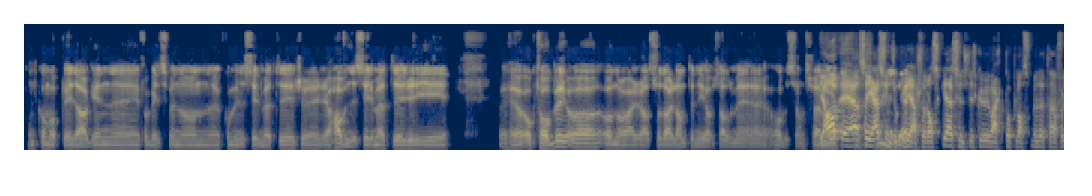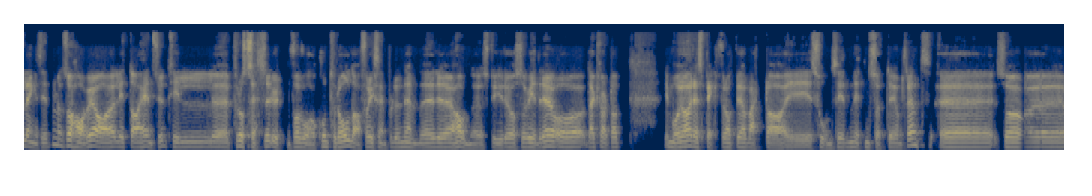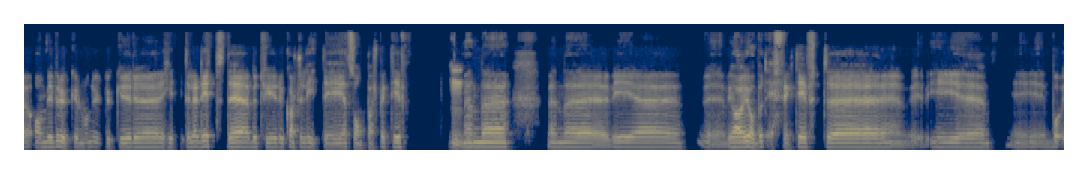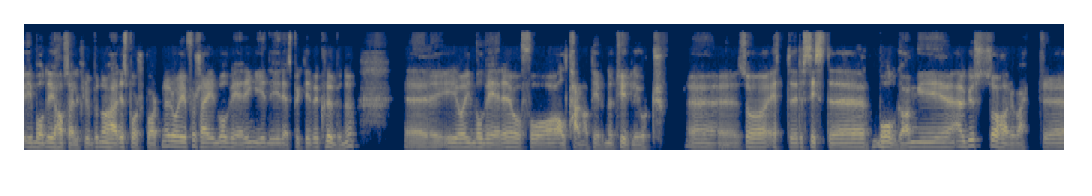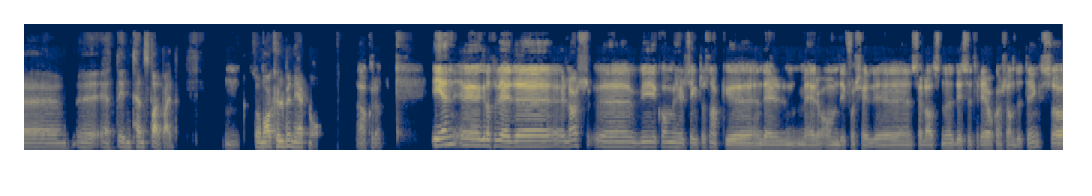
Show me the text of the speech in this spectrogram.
den kom opp i dagen i forbindelse med noen kommunestyremøter, eller havnestyremøter i Eh, oktober, og, og, nå er det altså da landet en ny avtale med Holmestrand. Ja, altså jeg syns jo ikke vi er så raske. Jeg syns vi skulle vært på plass med dette her for lenge siden. Men så har vi litt av hensyn til eh, prosesser utenfor vår kontroll. da, F.eks. du nevner eh, havnestyret osv. Og, så og det er klart at vi må jo ha respekt for at vi har vært da i sonen siden 1970 omtrent. Så om vi bruker noen uker hit eller dit, det betyr kanskje lite i et sånt perspektiv. Mm. Men, eh, men eh, vi, eh, vi, har jobbet effektivt i, i, både i Havseilerklubben og her i Sportspartner, og i og for seg involvering i de respektive klubbene. I å involvere og få alternativene tydeliggjort. Så etter siste målgang i august, så har det vært et intenst arbeid. Mm. Som har kulminert nå. Akkurat. Igjen, eh, gratulerer, Lars. Eh, vi kommer helt sikkert til å snakke en del mer om de forskjellige seilasene, disse tre og kanskje andre ting. Så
